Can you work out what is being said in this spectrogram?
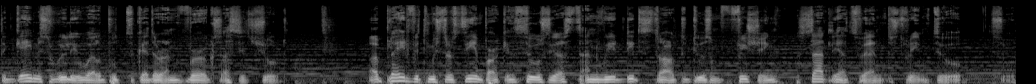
The game is really well put together and works as it should. I played with Mr. Theme Park Enthusiast and we did start to do some fishing, sadly had to end the stream too soon.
